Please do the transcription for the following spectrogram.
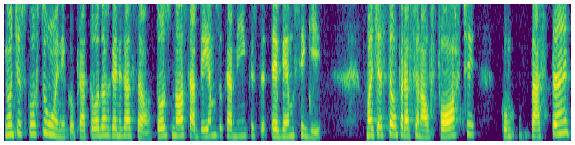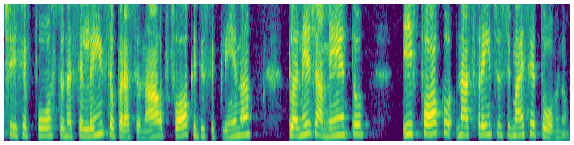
e um discurso único para toda a organização. Todos nós sabemos o caminho que devemos seguir. Uma gestão operacional forte, com bastante reforço na excelência operacional, foco e disciplina, planejamento e foco nas frentes de mais retorno.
